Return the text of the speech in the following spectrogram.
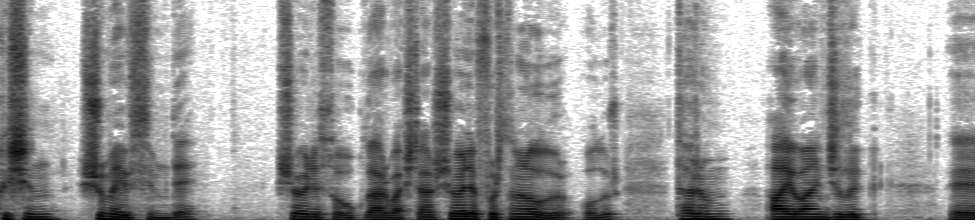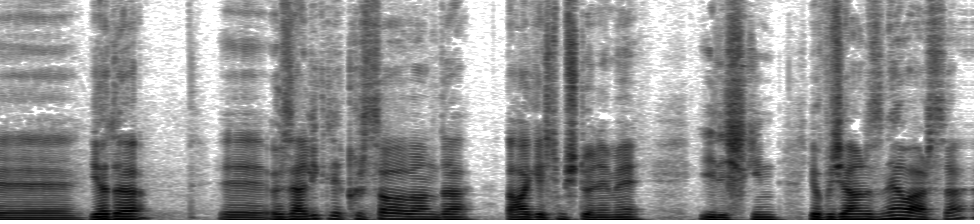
kışın şu mevsimde şöyle soğuklar başlar, şöyle fırtına olur. olur. Tarım, hayvancılık e, ya da e, özellikle kırsal alanda daha geçmiş döneme ilişkin yapacağınız ne varsa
